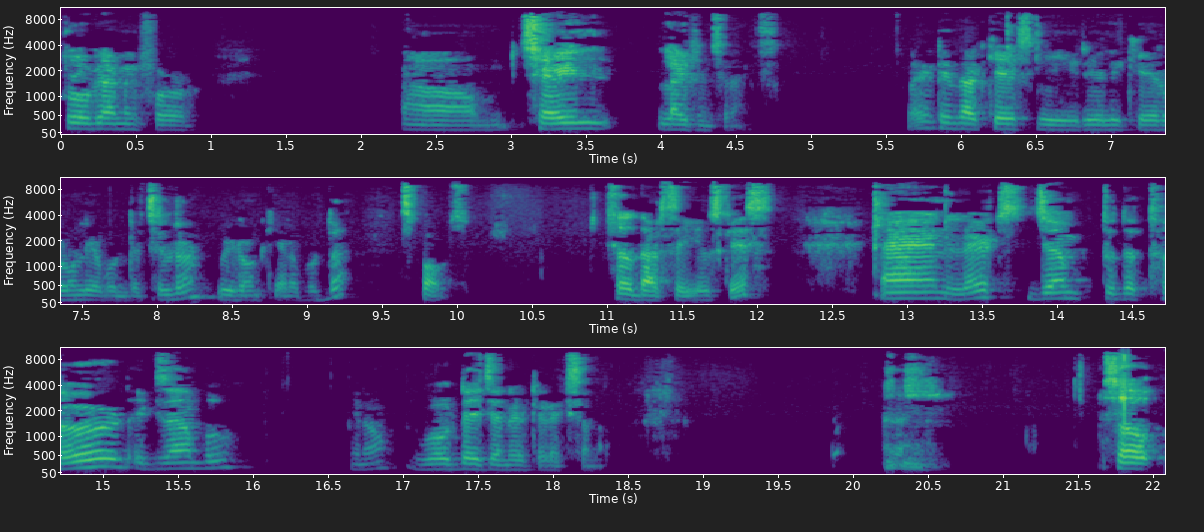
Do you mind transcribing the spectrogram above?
programming for um, child life insurance. Right? In that case, we really care only about the children. We don't care about the spouse. So that's a use case. And let's jump to the third example, you know, workday generated XML. so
